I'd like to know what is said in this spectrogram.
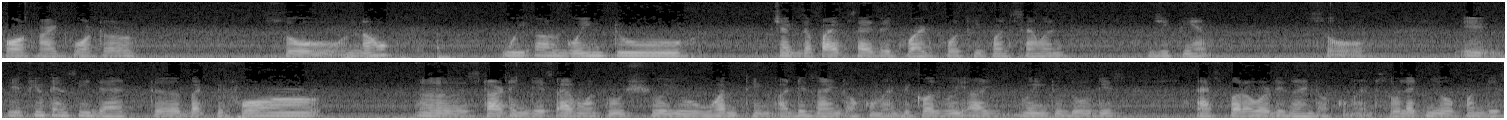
Fahrenheit water. So now we are going to check the pipe size required for 3.7 GPM so if, if you can see that uh, but before uh, starting this I want to show you one thing a design document because we are going to do this as per our design document. So let me open this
